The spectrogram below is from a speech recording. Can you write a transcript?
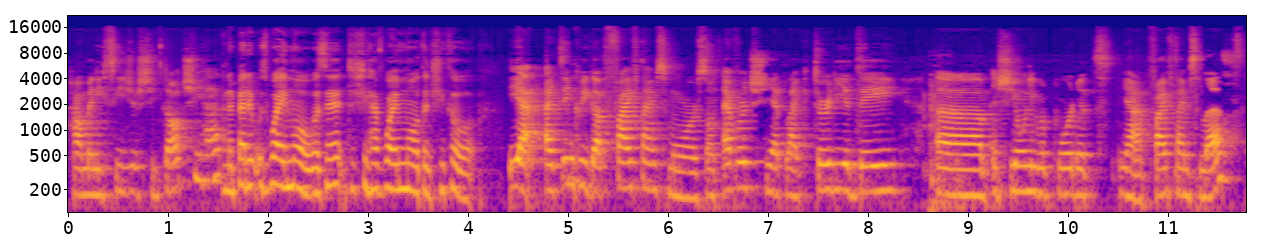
how many seizures she thought she had. And I bet it was way more, was it? Did she have way more than she thought? Yeah, I think we got five times more. So on average, she had like 30 a day um, and she only reported yeah five times less.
